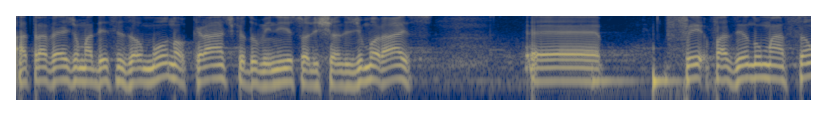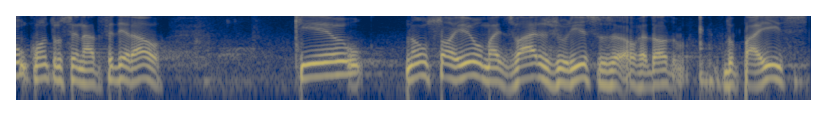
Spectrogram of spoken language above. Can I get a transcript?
através de uma decisão monocrática do ministro Alexandre de Moraes, é, fe, fazendo uma ação contra o Senado Federal, que eu, não só eu, mas vários juristas ao redor do, do país,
